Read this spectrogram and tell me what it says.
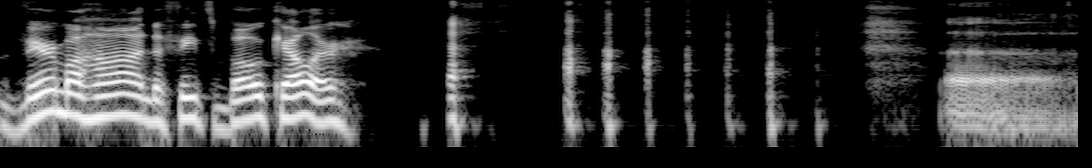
Veer Mahaan defeats Bo Keller. Uh,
